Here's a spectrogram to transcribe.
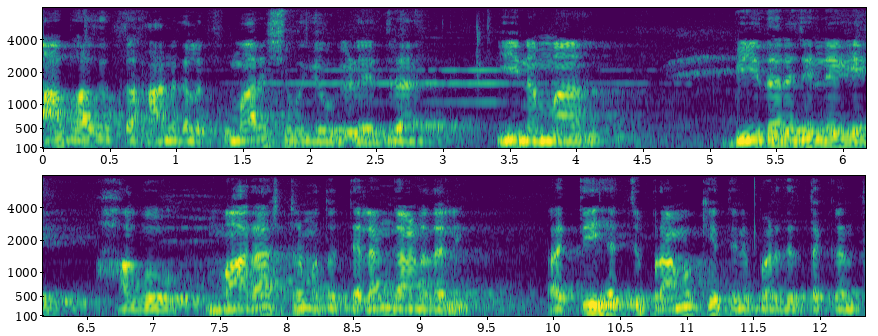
ಆ ಭಾಗಕ್ಕೆ ಹಾನಗಲ ಕುಮಾರ ಶಿವಯೋಗಿಗಳಿದ್ರೆ ಈ ನಮ್ಮ ಬೀದರ್ ಜಿಲ್ಲೆಗೆ ಹಾಗೂ ಮಹಾರಾಷ್ಟ್ರ ಮತ್ತು ತೆಲಂಗಾಣದಲ್ಲಿ ಅತಿ ಹೆಚ್ಚು ಪ್ರಾಮುಖ್ಯತೆಯನ್ನು ಪಡೆದಿರ್ತಕ್ಕಂಥ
